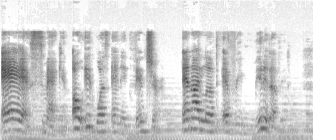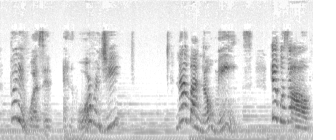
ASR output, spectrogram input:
ass smacking. Oh, it was an adventure and I loved every minute of it. But it wasn't an orgy. Not by no means. It was all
